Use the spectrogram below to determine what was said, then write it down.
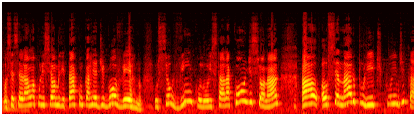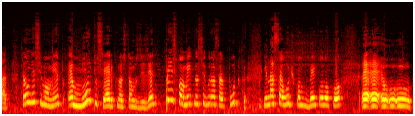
Você será uma policial militar com carreira de governo. O seu vínculo estará condicionado ao, ao cenário político indicado. Então, nesse momento, é muito sério o que nós estamos dizendo, principalmente na segurança pública e na saúde, como bem colocou é, é, o, o,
